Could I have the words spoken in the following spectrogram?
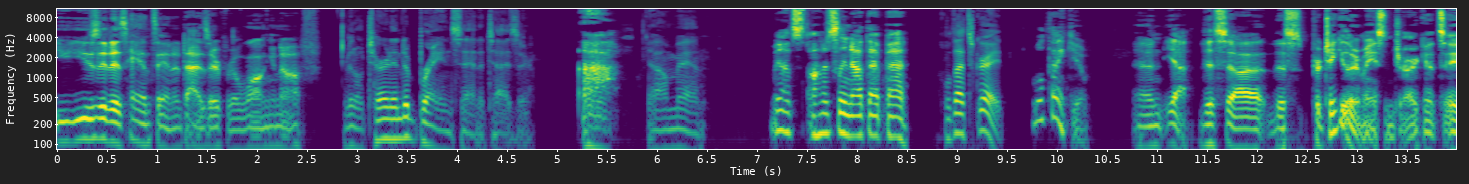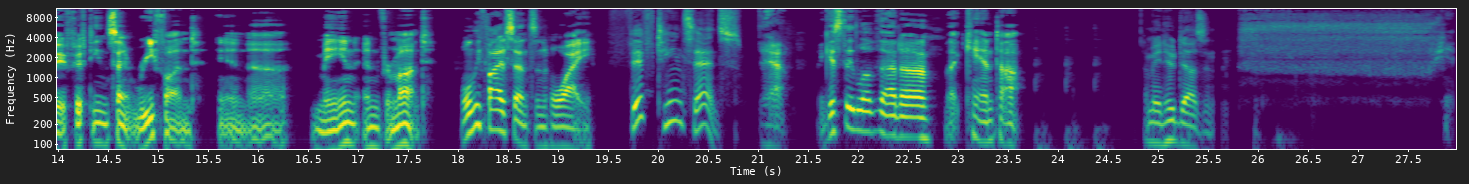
you use it as hand sanitizer for long enough. It'll turn into brain sanitizer. Ah, Oh, man. yeah, it's honestly not that bad. Well, that's great. Well, thank you. And yeah, this uh this particular mason jar gets a 15 cent refund in uh Maine and Vermont. Only 5 cents in Hawaii. 15 cents. Yeah. I guess they love that uh that can top. I mean, who doesn't? Yeah.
